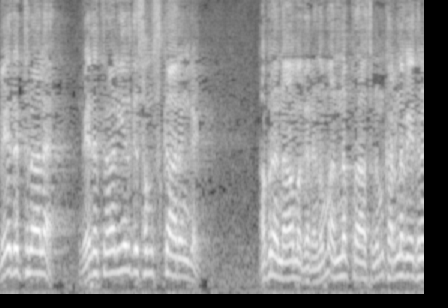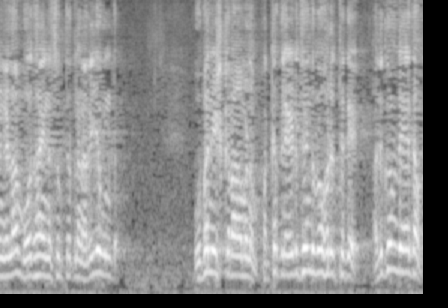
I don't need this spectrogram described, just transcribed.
வேதத்தினால வேதத்தினாலேயே இருக்கு சம்ஸ்காரங்கள். அப்புறம் நாமகரணம் அன்னப்பிராசனம் கர்ணவேதனங்கள்லாம் போதாயன சூக்தத்துல நிறைய உண்டு. உபனிஷ்கிராமணம் பக்கத்துல எடுத்துட்டு போகிறதுக்கு அதுக்கும் வேதம்.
